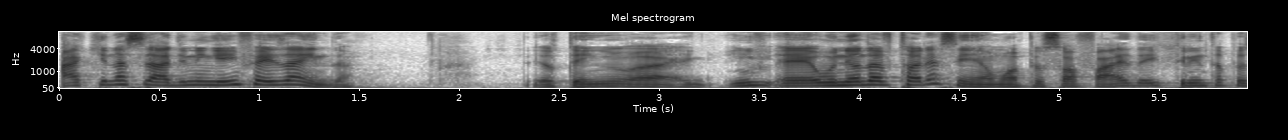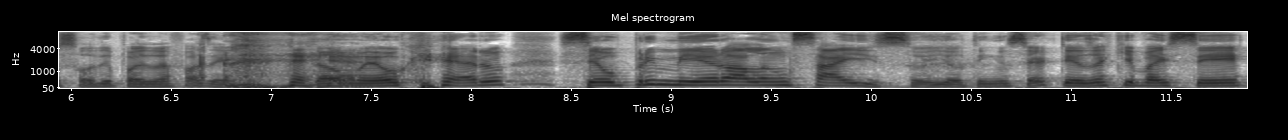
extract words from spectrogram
aqui na cidade ninguém fez ainda. Eu tenho. a- in- é, União da Vitória é assim, é uma pessoa faz, daí 30 pessoas depois vai fazer. Então eu quero ser o primeiro a lançar isso. E eu tenho certeza que vai ser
